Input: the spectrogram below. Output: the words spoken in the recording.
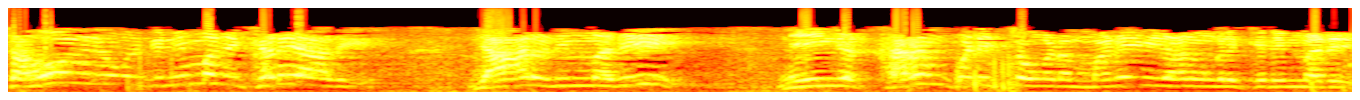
சகோதரி உங்களுக்கு நிம்மதி கிடையாது. யாரு நிம்மதி? நீங்க கரம் பிடிச்ச உங்களோட மனைவி தான் உங்களுக்கு நிம்மதி.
